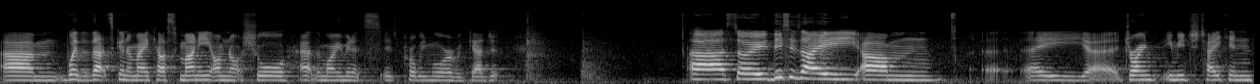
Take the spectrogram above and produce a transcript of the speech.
Um, whether that's going to make us money, I'm not sure. At the moment, it's, it's probably more of a gadget. Uh, so this is a, um, a uh, drone image taken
